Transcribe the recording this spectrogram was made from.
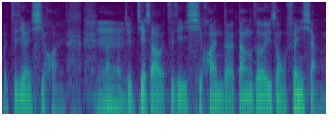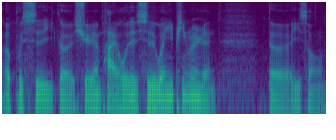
我自己很喜欢，就 介绍自己喜欢的，当做一种分享，而不是一个学院派或者是文艺评论人的一种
